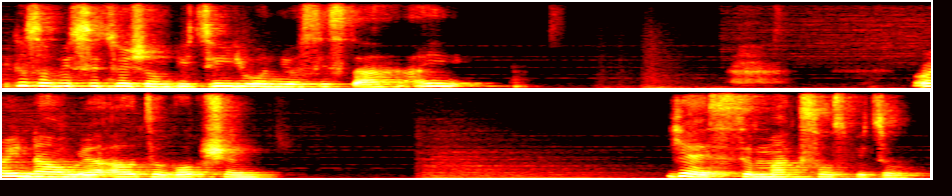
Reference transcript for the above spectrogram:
because of the situation between you and your sister, I... Right now we are out of option. Yes, St. Mark's Hospital.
